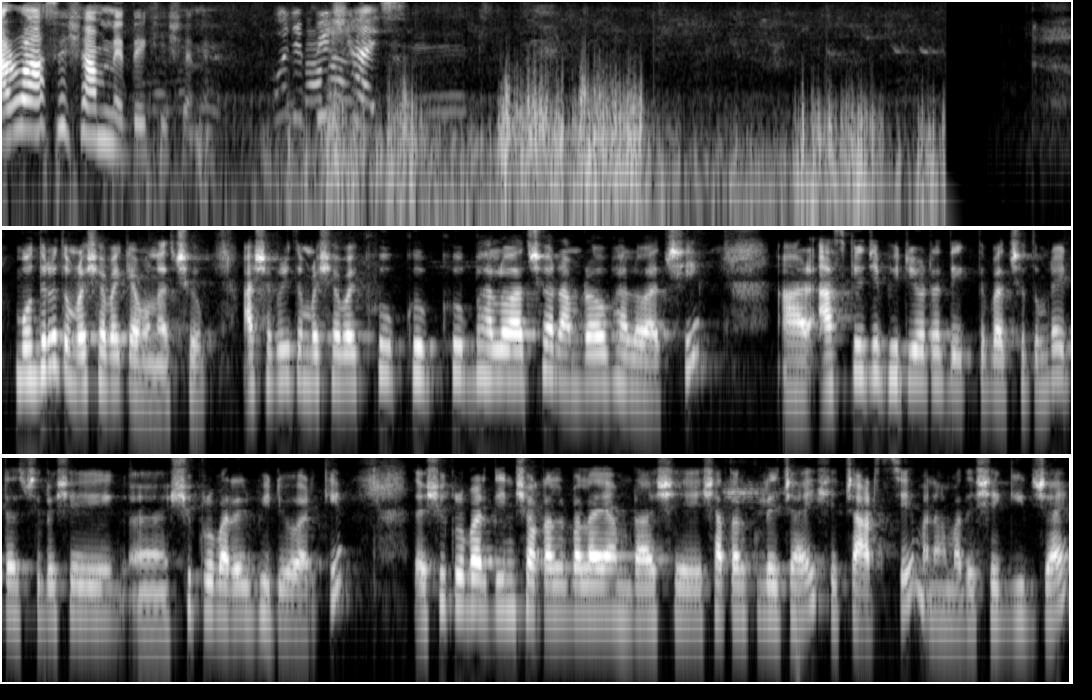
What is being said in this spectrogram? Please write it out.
আরও আছে সামনে দেখি সেনে ওই যে পিছাইছে। বন্ধুরা, তোমরা সবাই কেমন আছো? আশা করি তোমরা সবাই খুব খুব খুব ভালো আছো আর আমরাও ভালো আছি। আর আজকে যে ভিডিওটা দেখতে পাচ্ছ তোমরা, এটা ছিল সেই শুক্রবারের ভিডিও আর কি। শুক্রবার দিন সকালবেলায় আমরা সে সাঁতারকুলে যাই, সে চার্চে মানে আমাদের সে গির্জায়।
